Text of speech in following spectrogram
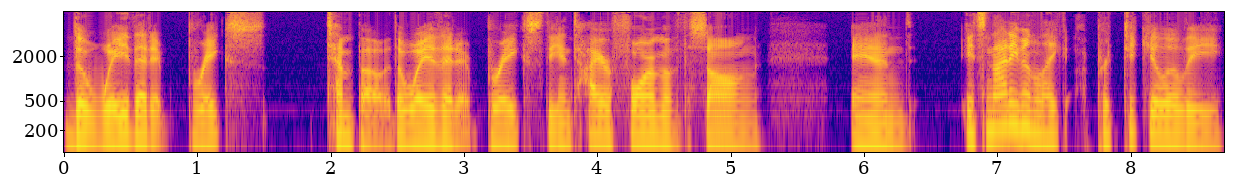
the way that it breaks tempo, the way that it breaks the entire form of the song, and it's not even like a particularly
